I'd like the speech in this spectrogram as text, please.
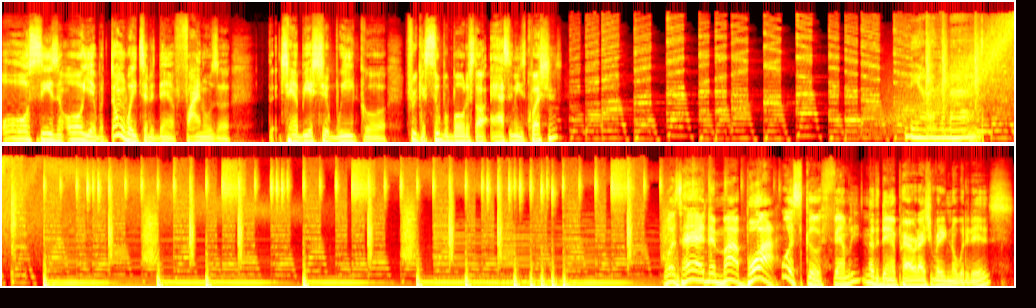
all season, all year, but don't wait till the damn finals or the championship week or freaking Super Bowl to start asking these questions. Behind the mask. What's happening, my boy? What's good, family? Another day in paradise. You already know what it is.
